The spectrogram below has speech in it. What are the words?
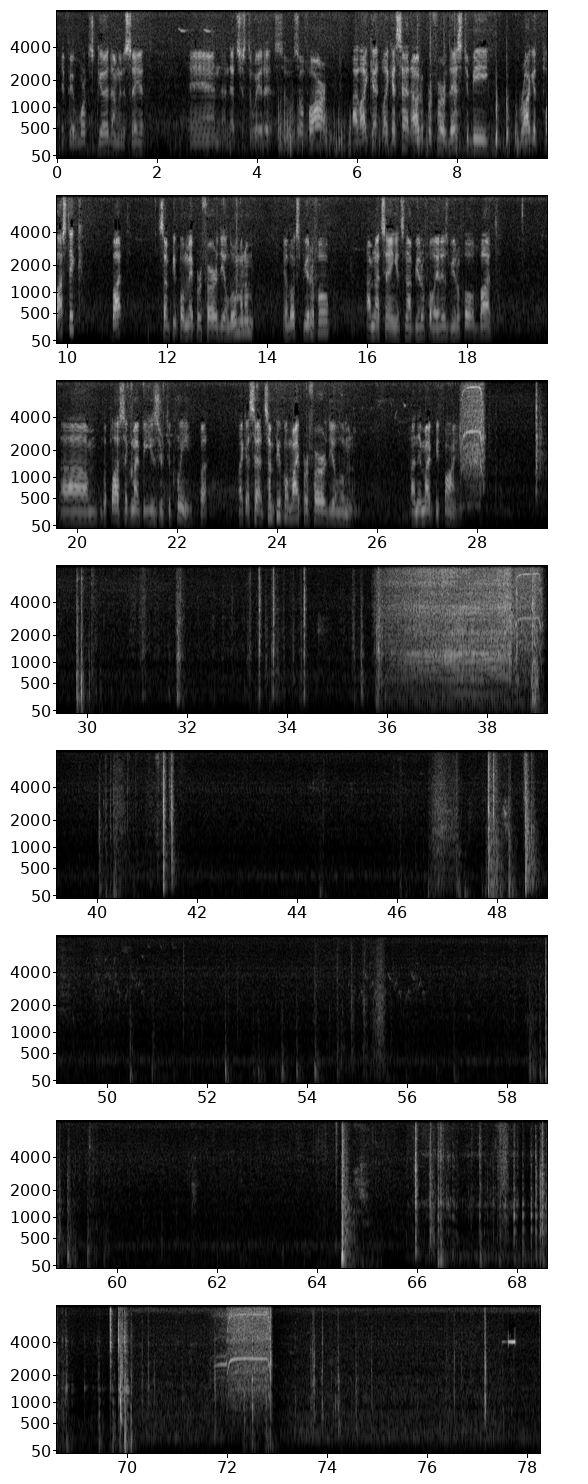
If it works good, I'm going to say it. And, and that's just the way it is. So, so far, I like it. Like I said, I would prefer this to be rugged plastic, but some people may prefer the aluminum. It looks beautiful. I'm not saying it's not beautiful, it is beautiful, but um, the plastic might be easier to clean. But like I said, some people might prefer the aluminum and they might be fine.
